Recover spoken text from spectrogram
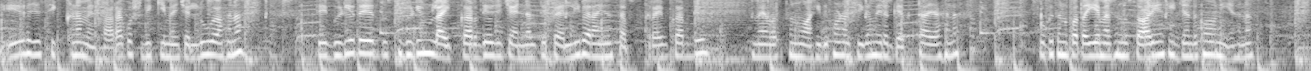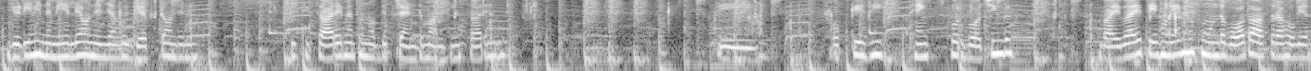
ਤੇ ਇਹ ਹਜੇ ਸਿੱਖਣਾ ਮੈਂ ਸਾਰਾ ਕੁਝ ਵੀ ਕਿਵੇਂ ਚੱਲੂਗਾ, ਹਨਾ? ਤੇ ਵੀਡੀਓ ਤੇ ਤੁਸੀਂ ਵੀਡੀਓ ਨੂੰ ਲਾਈਕ ਕਰ ਦਿਓ, ਜੇ ਚੈਨਲ ਤੇ ਪਹਿਲੀ ਵਾਰ ਆਏ ਹੋ ਸਬਸਕ੍ਰਾਈਬ ਕਰ ਦਿਓ। ਮੈਂ ਬਸ ਤੁਹਾਨੂੰ ਆਹੀ ਦਿਖਾਉਣਾ ਸੀਗਾ, ਮੇਰਾ ਗਿਫਟ ਆਇਆ ਹੈ ਨਾ ਕਿਉਂਕਿ ਤੁਹਾਨੂੰ ਪਤਾ ਹੀ ਹੈ, ਮੈਂ ਤੁਹਾਨੂੰ ਸਾਰੀਆਂ ਚੀਜ਼ਾਂ ਦਿਖਾਉਣੀਆਂ, ਹਨਾ? ਜਿਹੜੀਆਂ ਵੀ ਨਵੀਆਂ ਲਿਆਉਂਦੇ ਜਾਂ ਕੋਈ ਗਿਫਟ ਆਉਂਦੇ ਨੇ। ਤੁਸੀਂ ਸਾਰੇ ਮੈਂ ਤੁਹਾਨੂੰ ਆਪਣੇ ਫਰੈਂਡ ਮੰਨਦੀ ਹਾਂ ਸਾਰਿਆਂ ਨੂੰ। ਤੇ ਓਕੇ ਜੀ thanks for watching bye bye ਤੇ ਹੁਣ ਇਹ ਮੈਨੂੰ ਫੋਨ ਦਾ ਬਹੁਤ ਆਸਰਾ ਹੋ ਗਿਆ।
